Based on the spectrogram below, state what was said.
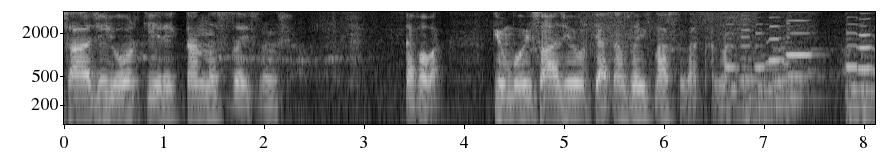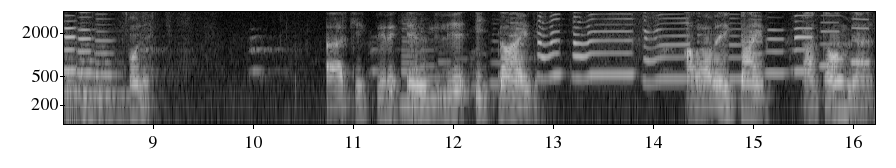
Sadece yoğurt yiyerekten nasıl zayıflanır? Lafa bak. Gün boyu sadece yoğurt yersen zayıflarsın zaten lan. O ne? Erkekleri evliliğe ikna edin. Allah ben iknayım. Ben tamam yani.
